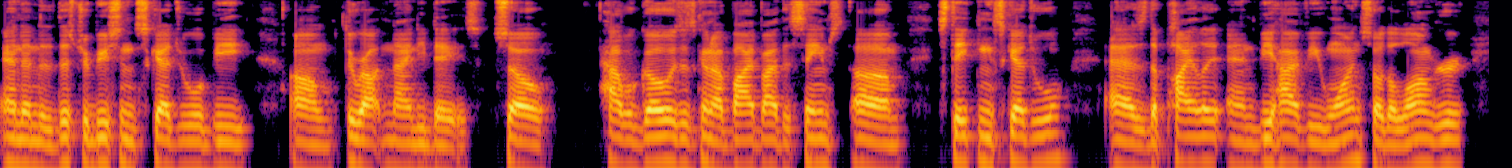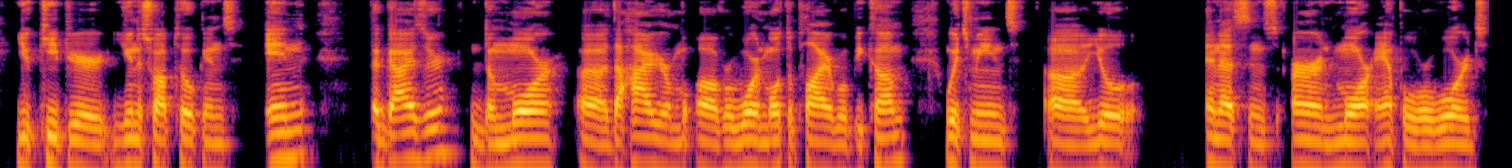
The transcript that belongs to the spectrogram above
and then the distribution schedule will be um, throughout 90 days. So how it goes is going to abide by the same um, staking schedule as the pilot and Beehive V1. So the longer you keep your Uniswap tokens in the geyser, the more, uh, the higher uh, reward multiplier will become, which means uh, you'll, in essence, earn more ample rewards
